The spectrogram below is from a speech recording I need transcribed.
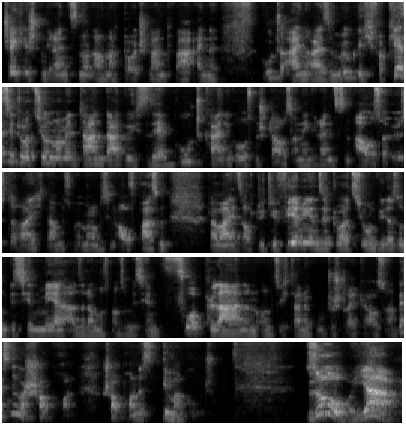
tschechischen Grenzen und auch nach Deutschland war eine gute Einreise möglich. Verkehrssituation momentan dadurch sehr gut, keine großen Staus an den Grenzen, außer Österreich. Da müssen wir immer noch ein bisschen aufpassen. Da war jetzt auch durch die Feriensituation wieder so ein bisschen mehr. Also da muss man so ein bisschen vorplanen und sich da eine gute Strecke aussuchen. Am besten über Schopron. Schopron ist immer gut. So, ja,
